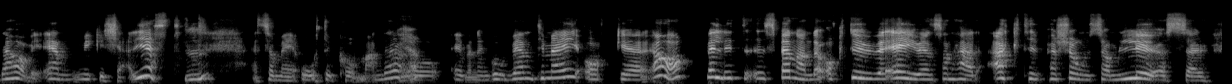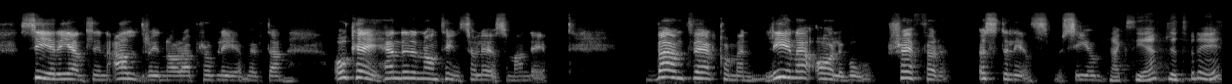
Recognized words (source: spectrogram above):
där har vi en mycket kär gäst Mm. som är återkommande Ja. och även en god vän till mig. Och eh, ja, väldigt eh, spännande. Och du är ju en sån här aktiv person som löser, ser egentligen aldrig några problem utan okej, händer det någonting så löser man det. Varmt välkommen Lena Alebo, chef för Österlens museum. Tack så hjärtligt för det.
